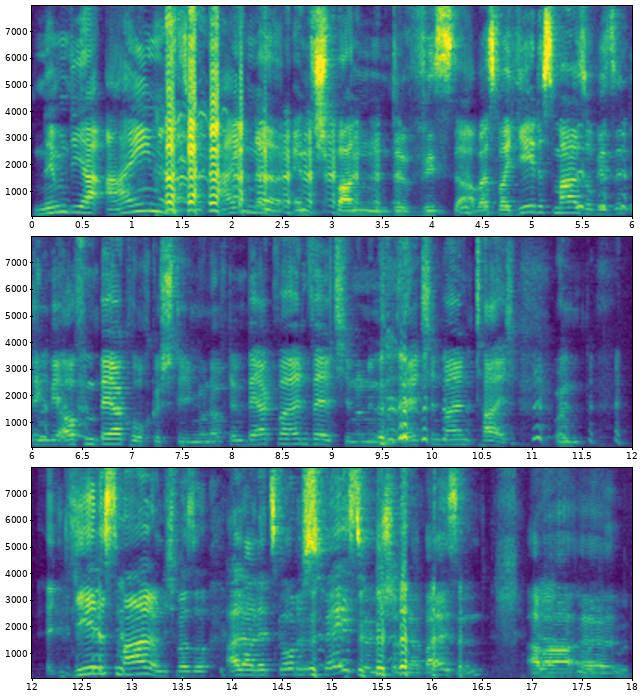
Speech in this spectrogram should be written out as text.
nimm dir eine, so eine entspannende Vista. Aber es war jedes Mal so, wir sind irgendwie auf den Berg hochgestiegen und auf dem Berg war ein Wäldchen und in dem Wäldchen war ein Teich. Und jedes Mal und ich war so, Alter, let's go to space, wenn wir schon dabei sind. Aber ja, gut, gut.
